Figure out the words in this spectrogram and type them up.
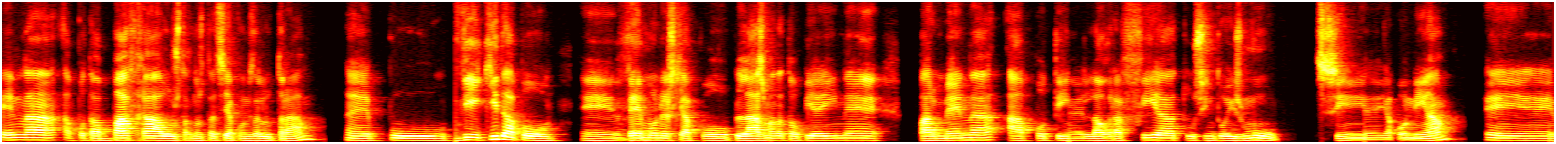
ένα από τα bathhouse, τα γνωστά της Ιαπωνίας, τα λουτρά, ε, που διοικείται από ε, δαίμονες και από πλάσματα τα οποία είναι παρμένα από την ε, λαογραφία του συντοισμού στην Ιαπωνία. Ε,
